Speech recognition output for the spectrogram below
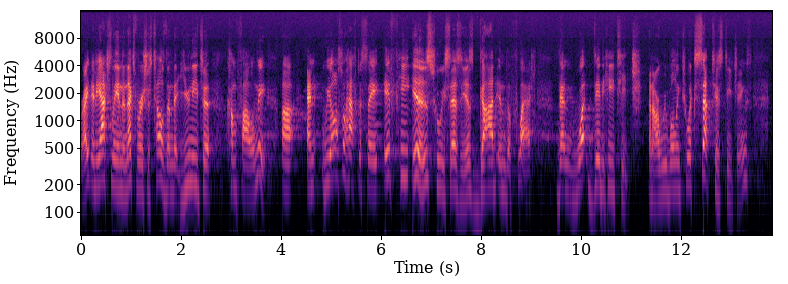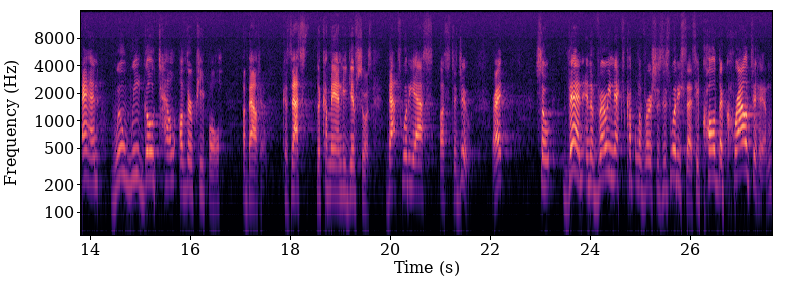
right? And he actually, in the next verse, just tells them that you need to come follow me. Uh, and we also have to say, if he is who he says he is, God in the flesh, then what did he teach? And are we willing to accept his teachings? And will we go tell other people about him? Because that's the command he gives to us. That's what he asks us to do, right? So then, in the very next couple of verses, is what he says. He called the crowd to him,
